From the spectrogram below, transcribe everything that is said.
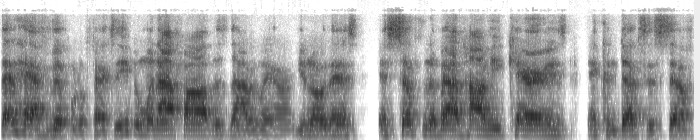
that has ripple effects. Even when our father's not around, you know, there's it's something about how he carries and conducts himself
